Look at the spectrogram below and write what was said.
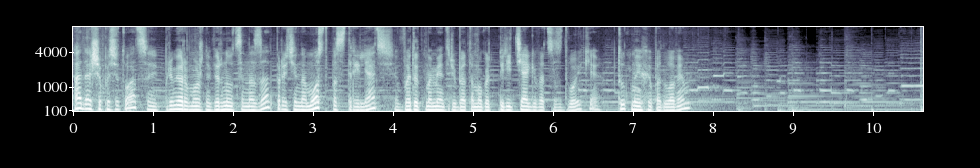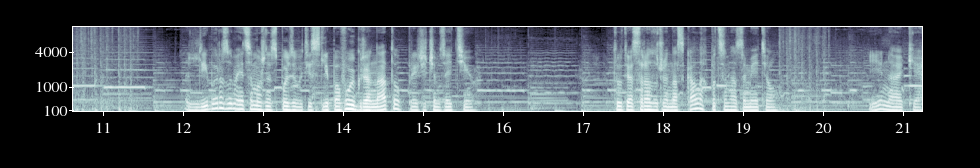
А дальше по ситуации, к примеру, можно вернуться назад, пройти на мост, пострелять. В этот момент ребята могут перетягиваться с двойки. Тут мы их и подловим. Либо, разумеется, можно использовать и слеповую гранату, прежде чем зайти. Тут я сразу же на скалах пацана заметил. И на оке.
